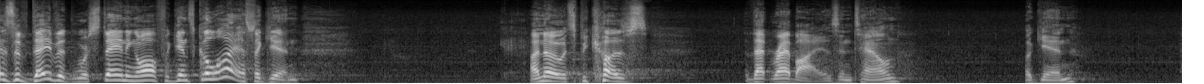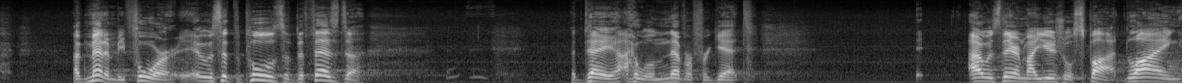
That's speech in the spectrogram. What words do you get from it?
as if David were standing off against Goliath again. I know it's because that rabbi is in town again. I've met him before. It was at the pools of Bethesda. A day I will never forget. I was there in my usual spot, lying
